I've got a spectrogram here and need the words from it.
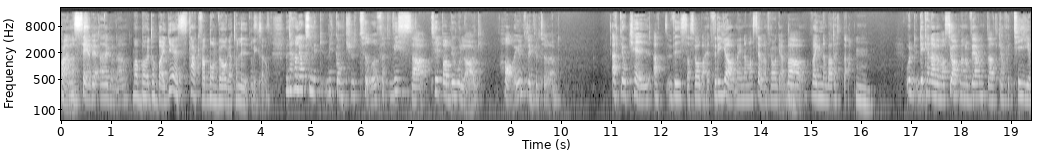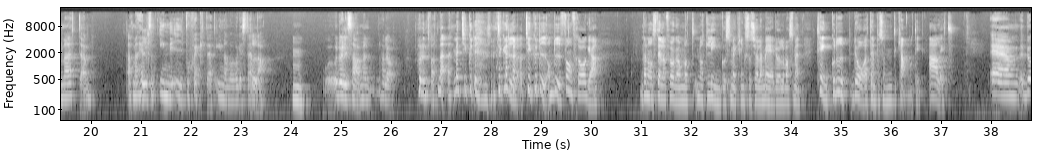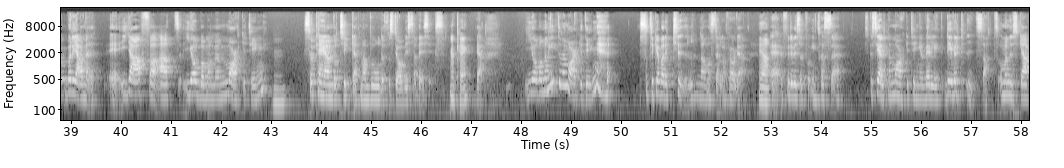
vad Man skönt. ser det i ögonen. Man bara, de bara yes, tack för att någon vågar ta liv liksom. Men det handlar också mycket, mycket om kultur. För att vissa typer av bolag har ju inte den kulturen. Att det är okej att visa sårbarhet. För det gör man ju när man ställer en fråga. Vad, vad innebär detta? Och det kan även vara så att man har väntat kanske tio möten. Att man är liksom inne i projektet innan man vågar ställa. Och och då är det så här, men hallå, har du inte varit med? Men tycker du, tycker du, tycker du, om du får en fråga, där någon ställer en fråga om något, något lingo som är kring sociala medier eller vad som helst. Tänker du då att den personen inte kan någonting? Ärligt. B- både ja och nej. Eh, ja, för att jobbar man med marketing så kan jag ändå tycka att man borde förstå vissa basics. Okej. Ja. Jobbar man inte med marketing så tycker jag bara det är kul när man ställer en fråga. Ja. Eh, för det visar på intresse. Speciellt när marketing är väldigt, det är väldigt utsatt. Om man nu ska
